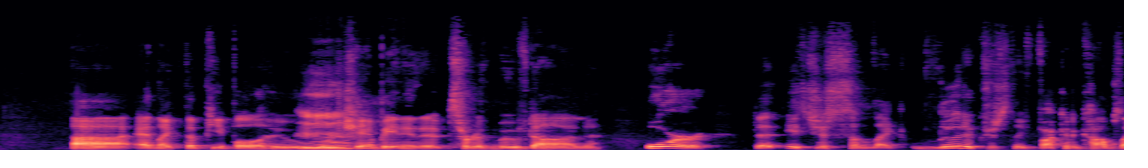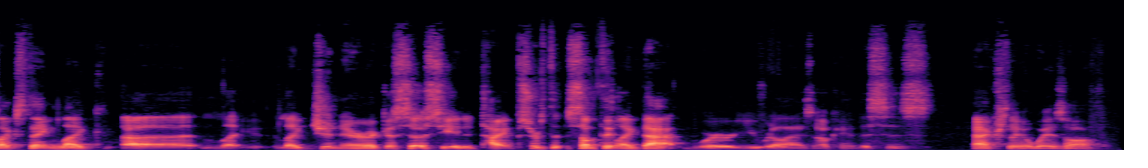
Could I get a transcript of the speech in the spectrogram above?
uh, and like the people who were Mm. championing it sort of moved on or that it's just some like ludicrously fucking complex thing like uh like like generic associated types or th- something like that where you realize okay this is actually a ways off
